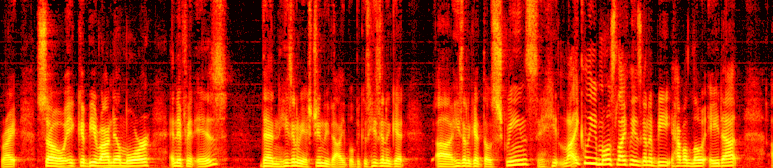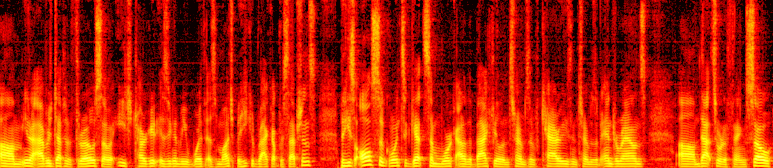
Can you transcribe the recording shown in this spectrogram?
right? So it could be Rondale Moore, and if it is, then he's going to be extremely valuable because he's going to get uh, he's going to get those screens. He likely, most likely, is going to be have a low aDOT um, you know, average depth of throw, so each target isn't going to be worth as much, but he could rack up receptions. But he's also going to get some work out of the backfield in terms of carries, in terms of end arounds, um, that sort of thing. So,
